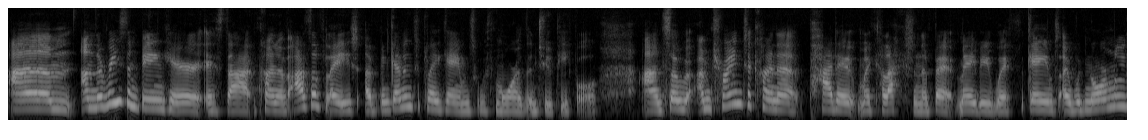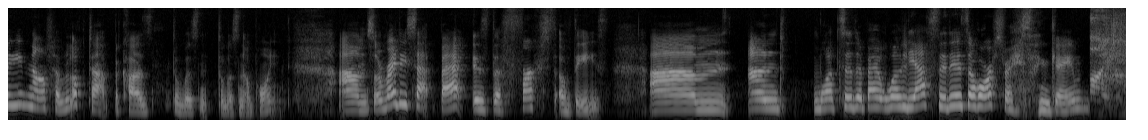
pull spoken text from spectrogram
Um, and the reason being here is that kind of as of late, I've been getting to play games with more than two people. And so I'm trying to kind of pad out my collection a bit, maybe with games I would normally not have looked at because there was there was no point. Um, so Ready Set Bet is the first of these. Um, and what's it about? Well, yes, it is a horse racing game. The 10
